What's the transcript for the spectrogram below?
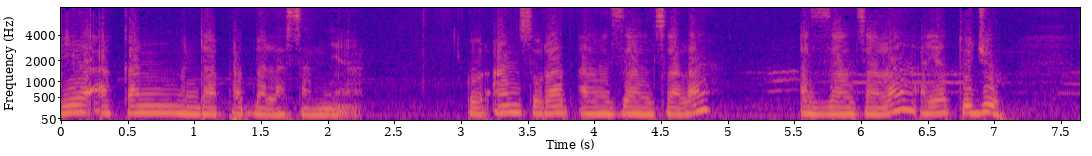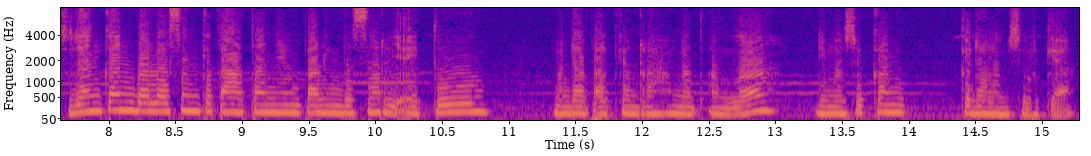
dia akan mendapat balasannya. Quran surat Al-Zalzalah Az-Zalzalah ayat 7. Sedangkan balasan ketaatan yang paling besar yaitu mendapatkan rahmat Allah, dimasukkan ke dalam surga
